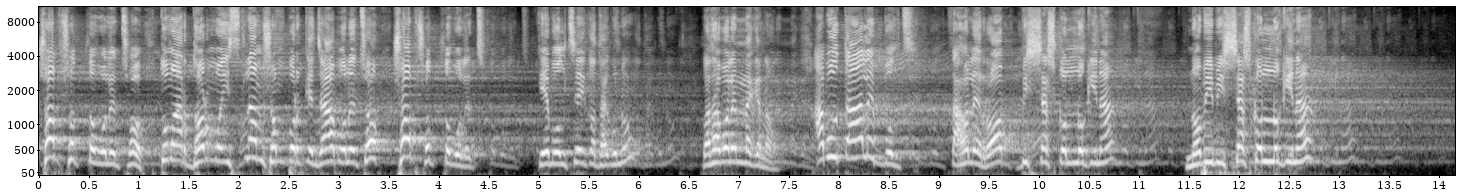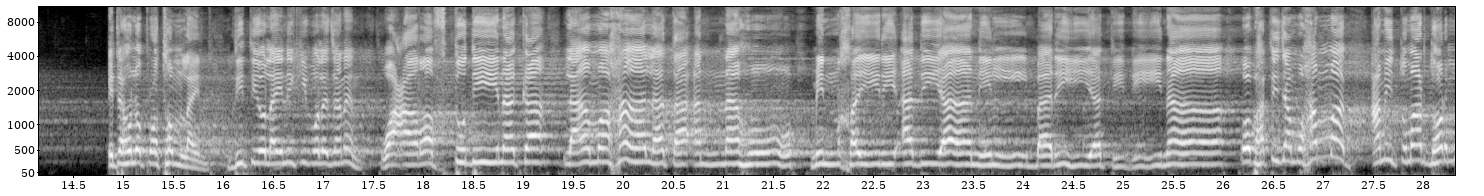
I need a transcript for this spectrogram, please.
সব সত্য বলেছ। তোমার ধর্ম ইসলাম সম্পর্কে যা বলেছ, সব সত্য বলেছ। কে বলছে এই কথাগুলো? কথা বলেন না কেন? আবু তাহলে বলছে। তাহলে রব বিশ্বাস করল কিনা? নবী বিশ্বাস করল কিনা? এটা হলো প্রথম লাইন। দ্বিতীয় লাইনে কি বলে জানেন? ও ভাতিজা মুহাম্মদ, আমি তোমার ধর্ম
